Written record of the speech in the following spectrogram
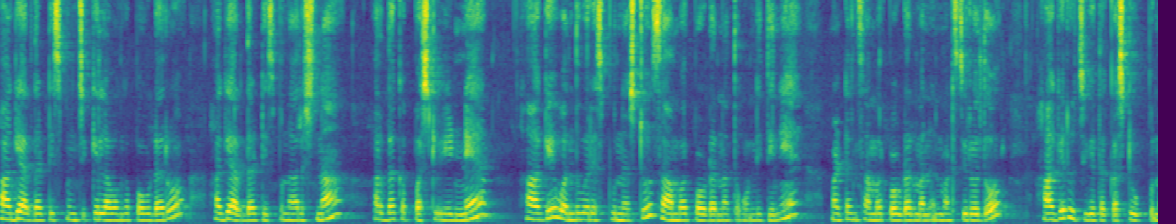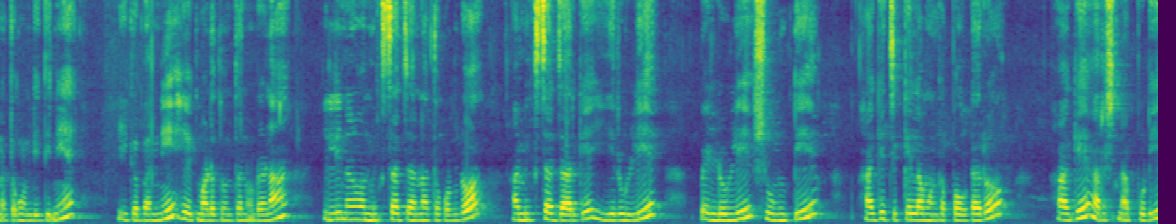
ಹಾಗೆ ಅರ್ಧ ಟೀ ಸ್ಪೂನ್ ಚಿಕ್ಕ ಲವಂಗ ಪೌಡರು, ಹಾಗೆ ಅರ್ಧ ಟೀ ಸ್ಪೂನ್ ಅರಶಿನ, ಅರ್ಧ ಕಪ್ಪಷ್ಟು ಎಣ್ಣೆ, ಹಾಗೆ ಒಂದೂವರೆ ಸ್ಪೂನಷ್ಟು ಸಾಂಬಾರು ಪೌಡರ್ನ ತೊಗೊಂಡಿದ್ದೀನಿ. ಮಟನ್ ಸಾಂಬಾರು ಪೌಡರ್ ಮನೇಲಿ ಮಾಡಿಸಿರೋದು. ಹಾಗೆ ರುಚಿಗೆ ತಕ್ಕಷ್ಟು ಉಪ್ಪನ್ನು ತೊಗೊಂಡಿದ್ದೀನಿ. ಈಗ ಬನ್ನಿ, ಹೇಗೆ ಮಾಡೋದು ಅಂತ ನೋಡೋಣ. ಇಲ್ಲಿ ನಾನು ಒಂದು ಮಿಕ್ಸರ್ ಜಾರನ್ನ ತೊಗೊಂಡು, ಆ ಮಿಕ್ಸರ್ ಜಾರ್ಗೆ ಈರುಳ್ಳಿ, ಬೆಳ್ಳುಳ್ಳಿ, ಶುಂಠಿ, ಹಾಗೆ ಚಿಕ್ಕೆ ಲವಂಗ ಪೌಡರು, ಹಾಗೆ ಅರಶಿನ ಪುಡಿ,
